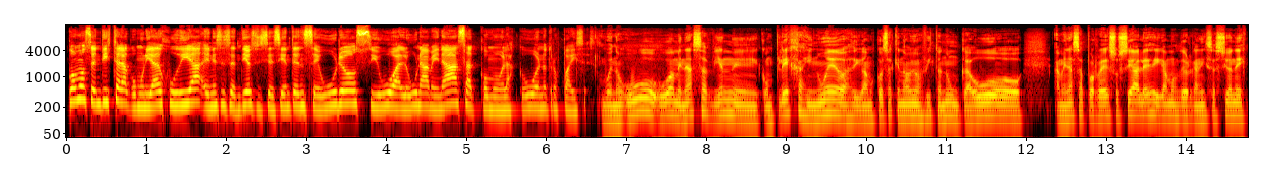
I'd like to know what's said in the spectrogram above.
¿cómo sentiste a la comunidad judía en ese sentido? Si se sienten seguros, si hubo alguna amenaza como las que hubo en otros países. Bueno, hubo, hubo amenazas bien eh, complejas y nuevas, digamos, cosas que no habíamos visto nunca. Hubo amenazas por redes sociales, digamos, de organizaciones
